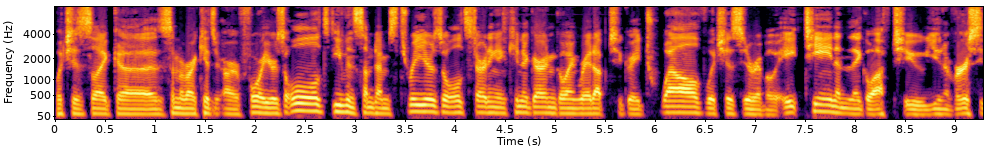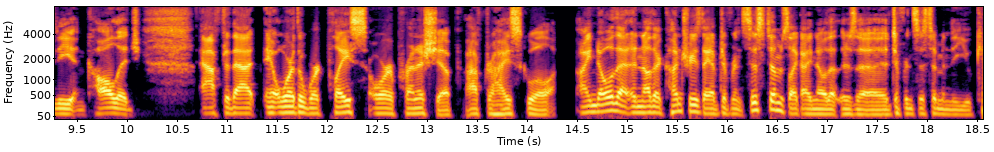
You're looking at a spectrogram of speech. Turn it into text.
which is like uh, some of our kids are four years old, even sometimes three years old, starting in kindergarten, going right up to grade 12, which is they're about 18, and then they go off to university and college after that, or the workplace or apprenticeship after high school. I know that in other countries they have different systems. Like I know that there's a different system in the UK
